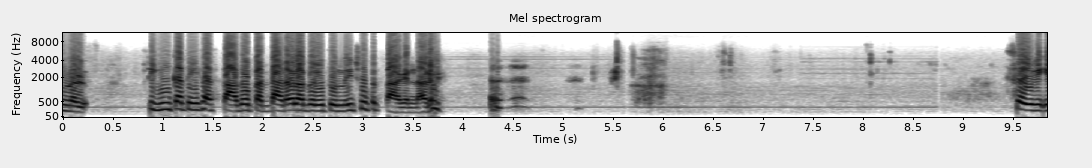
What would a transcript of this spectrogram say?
ఉన్నాడు. ఇంకా తీసేస్తా అదో పెద్ద అడవిలా పెరుగుతుంది చూపిస్తా ఆగండి అడవి సో ఇవి.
